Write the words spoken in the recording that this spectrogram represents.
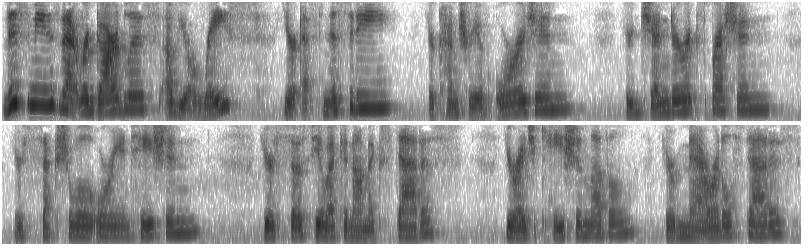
This means that regardless of your race, your ethnicity, your country of origin, your gender expression, your sexual orientation, your socioeconomic status, your education level, your marital status,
